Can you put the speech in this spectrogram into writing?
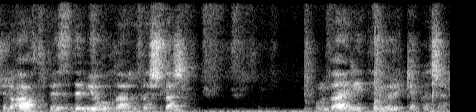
Şöyle alt bezi de bir oldu arkadaşlar. Bunu da ayrıyeten börek yapacağım.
